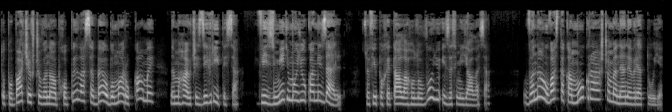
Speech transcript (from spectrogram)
то побачив, що вона обхопила себе обома руками, намагаючись зігрітися. Візьміть мою камізель. Софі похитала головою і засміялася. Вона у вас така мокра, що мене не врятує.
